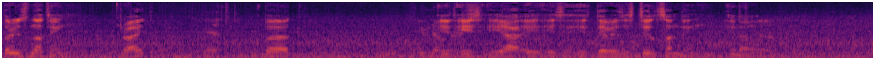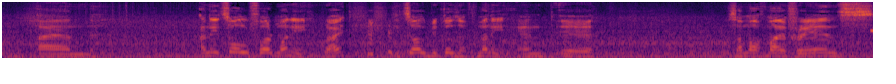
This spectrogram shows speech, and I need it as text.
there is nothing right Yeah. but You know. it is yeah it is it, there is still something you know and and it's all for money right it's all because of money and uh, some of my friends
